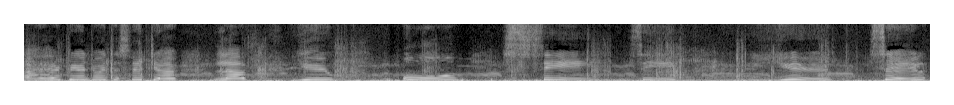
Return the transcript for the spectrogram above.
I hope you enjoyed this video. Love you all. See, see you soon.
